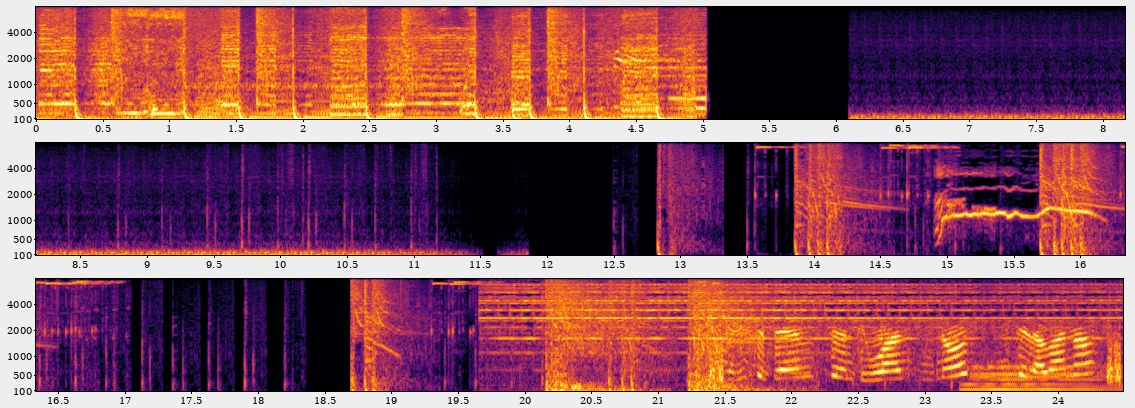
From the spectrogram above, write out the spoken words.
North de La Habana. Western Foot. Respond to attend 51 North de La Habana.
